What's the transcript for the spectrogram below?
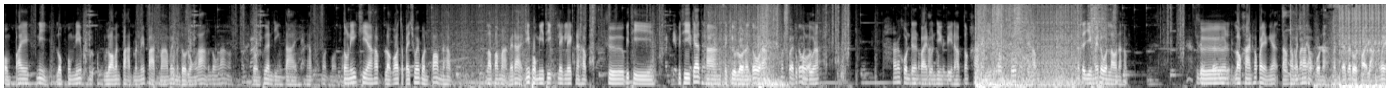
ผมไปนี่หลบมุมนี้รอมันปาดมันไม่ปาดมาเว้ยมันโดดลงล่างมันลงล่างเหรอโดนเพื่อนยิงตายนะครับหมดหมดหมดตรงนี้เคลียร์ครับ เราก็จะไปช่วยบนป้อมนะครับ เราประมาทไม่ได้ นี่ผมมีทริคเล็ก ๆนะครับ คือวิธีมันเจ็บวิธีแก้ทางสกิลโรนัลโดนะมันเปิดทุกคนดูนะ ถ้าทุกคนเดินไปโดนยิงฟรีนะครับ ต้องฆ่าอย่างนี้ปุ๊บปุ๊บนะครับ มันจะยิงไม่โดนเรานะครับคือเราคานเข้าไปอย่างเงี้ยตามธรรมชาติของคนอะ มันจะกระโดดถอยหลังเว้ย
